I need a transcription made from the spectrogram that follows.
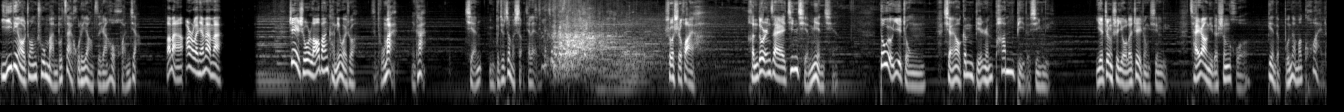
一定要装出满不在乎的样子，然后还价。老板，二十块钱卖不卖？这时候老板肯定会说不卖。你看，钱你不就这么省下来了？说实话呀。很多人在金钱面前，都有一种想要跟别人攀比的心理。也正是有了这种心理，才让你的生活变得不那么快乐。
